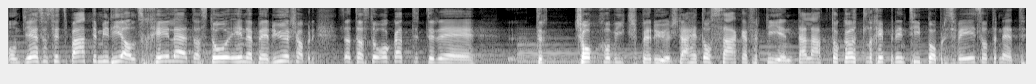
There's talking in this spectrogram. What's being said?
Und Jesus, jetzt beten wir hier als Killer, dass du ihn berührst, aber dass du auch gerade den, äh, den Djokovic berührst. Der hat auch Sagen verdient. Der lebt auch göttliche Prinzipien, ob er es weiß oder nicht.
